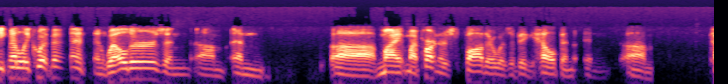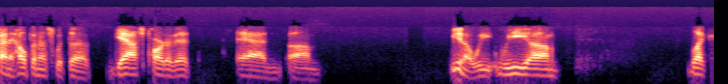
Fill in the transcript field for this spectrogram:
sheet metal equipment, and welders, and um, and uh, my my partner's father was a big help in, in um, kind of helping us with the gas part of it, and um, you know we we um, like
